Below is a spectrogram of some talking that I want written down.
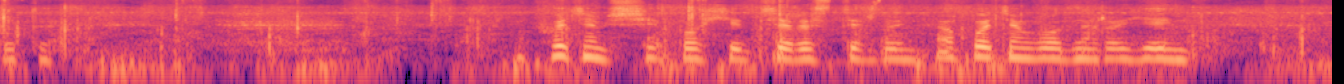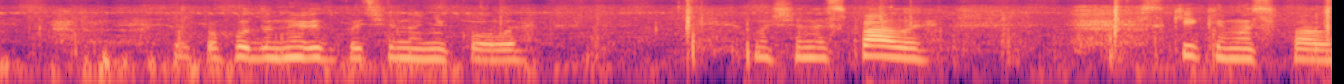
бути. Потім ще похід через тиждень, а потім водний рогін. Походу, не відпочину ніколи. Ми ще не спали. Скільки ми спали?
